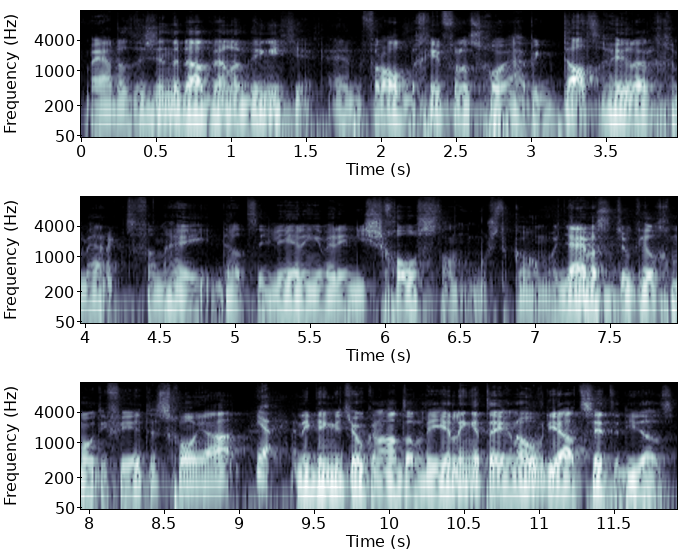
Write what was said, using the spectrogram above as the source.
maar ja, dat is inderdaad wel een dingetje. En vooral het begin van het schooljaar heb ik dat heel erg gemerkt. Van, hey, dat die leerlingen weer in die schoolstand moesten komen. Want jij was natuurlijk heel gemotiveerd dit schooljaar. Ja. En ik denk dat je ook een aantal leerlingen tegenover die had zitten die dat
